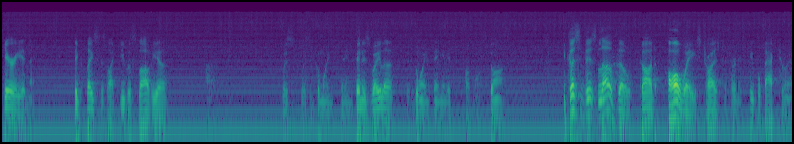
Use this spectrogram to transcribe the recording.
Scary, isn't it? Big places like Yugoslavia uh, was was a going thing. Venezuela is going thing, and it's almost gone. Because of his love, though, God always tries to turn his people back to him.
